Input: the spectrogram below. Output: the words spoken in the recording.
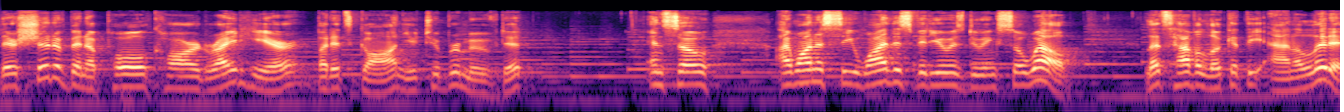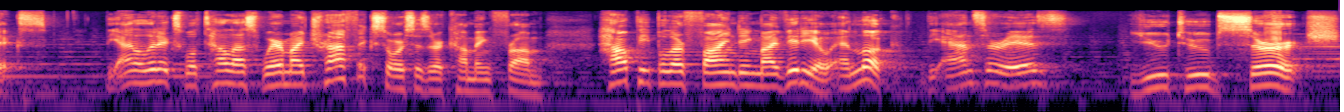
there should have been a poll card right here, but it's gone. YouTube removed it. And so I want to see why this video is doing so well. Let's have a look at the analytics. The analytics will tell us where my traffic sources are coming from, how people are finding my video. And look, the answer is YouTube search.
